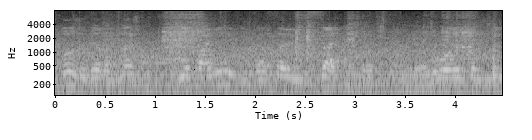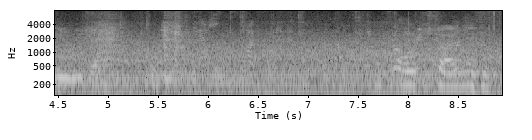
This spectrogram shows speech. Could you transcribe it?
тоже меня там, знаешь, не по как оставили сзади просто. вот это что не увидел. Самого месяц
